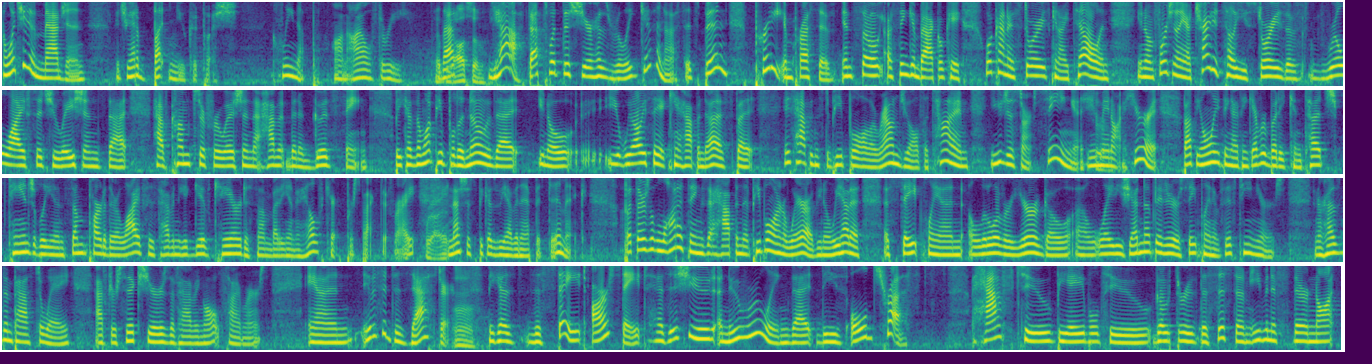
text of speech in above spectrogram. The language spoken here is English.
I want you to imagine that you had a button you could push, clean up on aisle three That'd well, that, be awesome. Yeah, that's what this year has really given us. It's been pretty impressive. And so I was thinking back, okay, what kind of stories can I tell? And, you know, unfortunately, I try to tell you stories of real life situations that have come to fruition that haven't been a good thing because I want people to know that, you know, you, we always say it can't happen to us, but it happens to people all around you all the time. You just aren't seeing it. Sure. You may not hear it. About the only thing I think everybody can touch tangibly in some part of their life is having to give care to somebody in a healthcare perspective, right? Right. And that's just because we have an epidemic but there's a lot of things that happen that people aren't aware of. You know, we had a estate plan a little over a year ago. A lady, she hadn't updated her estate plan in 15 years, and her husband passed away after six years of having Alzheimer's and it was a disaster mm. because the state, our state, has issued a new ruling that these old trusts have to be able to go through the system even if they're not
